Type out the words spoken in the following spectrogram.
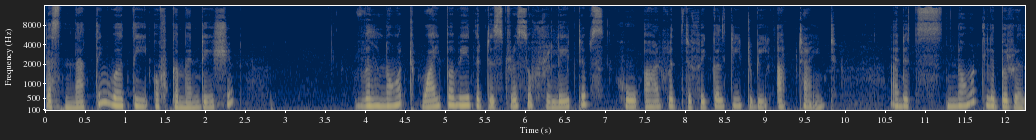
does nothing worthy of commendation will not wipe away the distress of relatives who are with difficulty to be obtained, and it's not liberal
